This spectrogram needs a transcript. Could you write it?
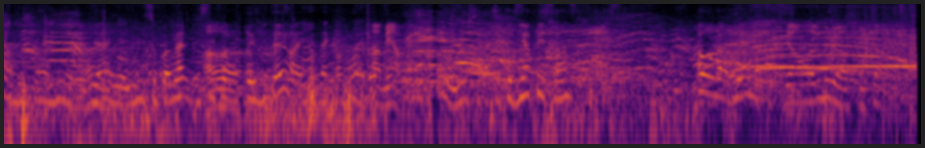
Ah, ah, ah, Ils sont pas mal, mais c'est Ah pas très buteur, hein, il y en a quand même. Ah merde. C'était bien fait ça. Hein. Oh là, bien.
